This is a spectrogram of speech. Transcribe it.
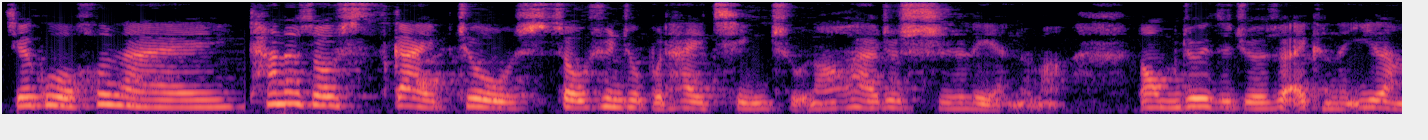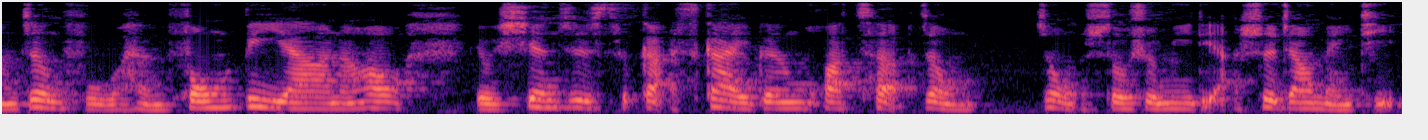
结果后来他那时候 Skype 就收讯就不太清楚，然后后来就失联了嘛。然后我们就一直觉得说，哎，可能伊朗政府很封闭啊，然后有限制 Skype Skype 跟 WhatsApp 这种。这种 social media 社交媒体，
